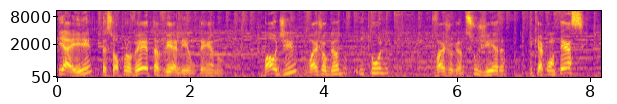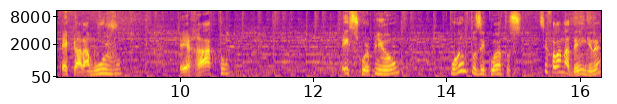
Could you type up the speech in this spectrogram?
E aí, o pessoal aproveita, vê ali um terreno baldio, vai jogando entulho, vai jogando sujeira, e o que acontece? É caramujo, é rato, escorpião. Quantos e quantos? Se falar na dengue, né?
